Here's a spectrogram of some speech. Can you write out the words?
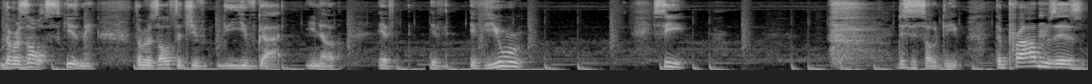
the results. Excuse me, the results that you've you've got. You know, if if if you were see, this is so deep. The problems is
